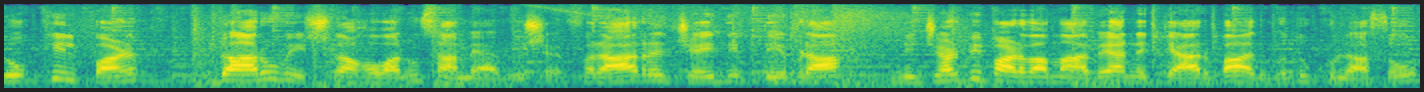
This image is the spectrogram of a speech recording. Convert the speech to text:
લોખીલ પણ દારૂ વેચતા હોવાનું સામે આવ્યું છે. ફરાર જયદીપ દેવડાને ઝડપી પાડવામાં આવ્યા અને ત્યારબાદ વધુ ખુલાસો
